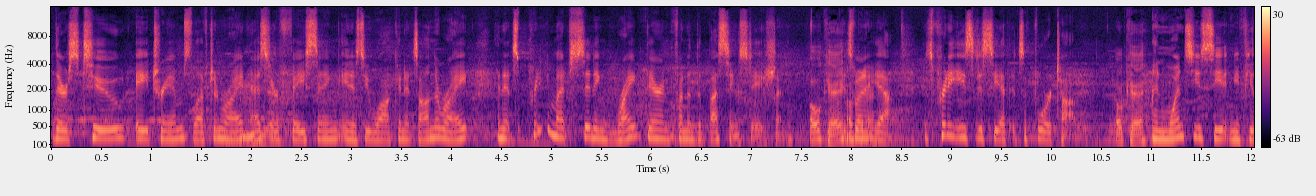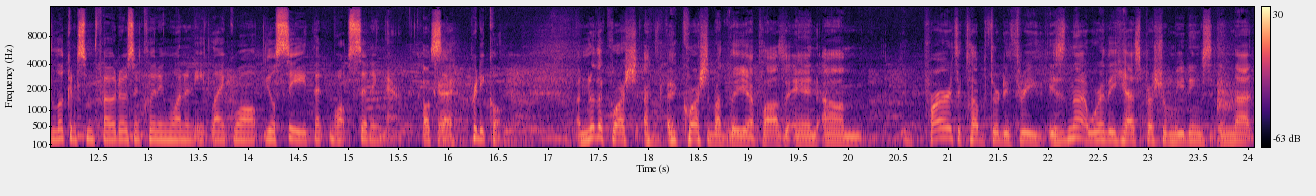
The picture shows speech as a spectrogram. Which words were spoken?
There's two atriums left and right as yeah. you're facing as you walk in. It's on the right, and it's pretty much sitting right there in front of the busing station. Okay. It's when it- yeah, it's pretty easy to see it. It's a four top. Okay. And once you see it, and if you look at some photos, including one in Eat Like Walt, you'll see that Walt's sitting there. Okay. So, pretty cool. Another question. A, a question about the uh, plaza. And um, prior to Club 33, isn't that where they had special meetings in that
